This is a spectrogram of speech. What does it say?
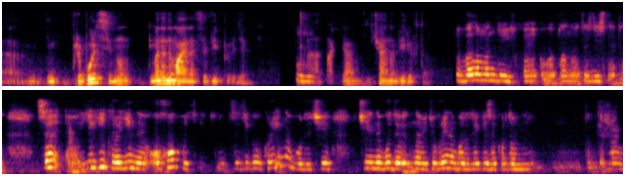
е, прибульці, ну, в мене немає на це відповіді. Угу. А так, я звичайно вірю в те. Веломандрівка, яку ви плануєте здійснити, це е, які країни охопить? Це тільки Україна буде, чи, чи не буде навіть Україна, будуть якісь закордонні там держави?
